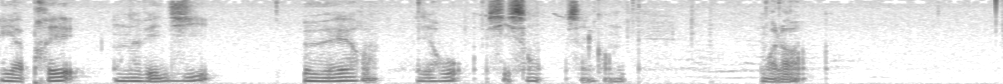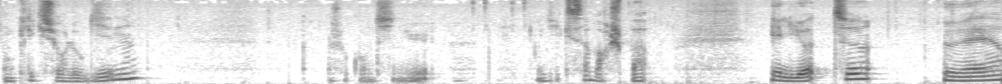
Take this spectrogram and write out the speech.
et après, on avait dit ER0650. Voilà. On clique sur Login. Je continue. On dit que ça marche pas. Elliot, ER,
